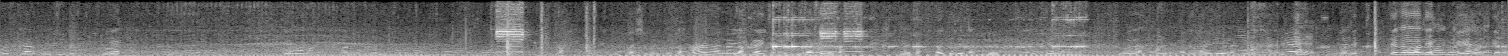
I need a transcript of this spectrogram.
डोसकर तुमची दुसरी घे. घे मामा, दोन. जा. पाचशे घे, जा. हा, हा, नाही, इकायचे नाही. नका. जा, ना. बघा, बिंड बघा. दे ना. दे, दे. दे, दादा, दे. गरीब माणूस गेला.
